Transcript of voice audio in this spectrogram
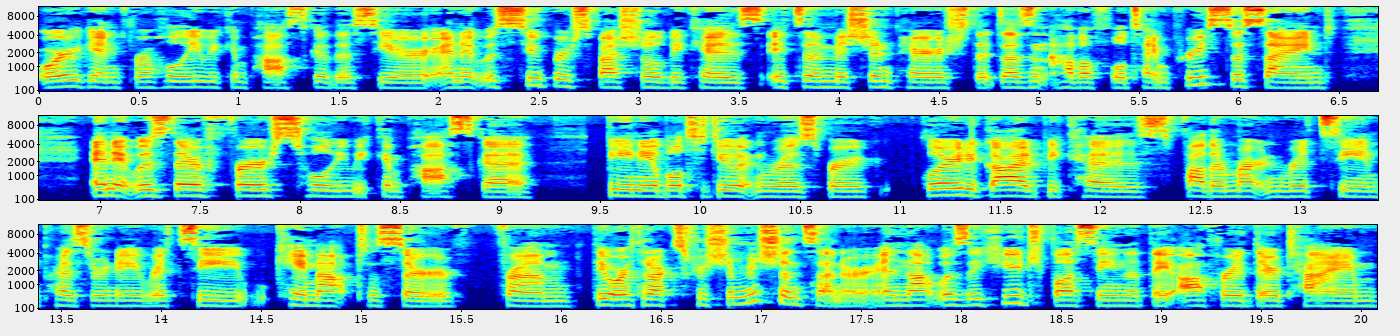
Oregon for Holy Week and Pascha this year. And it was super special because it's a mission parish that doesn't have a full time priest assigned. And it was their first Holy Week and Pascha being able to do it in Roseburg. Glory to God because Father Martin Ritsi and Pres Rene Ritsi came out to serve from the Orthodox Christian Mission Center. And that was a huge blessing that they offered their time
